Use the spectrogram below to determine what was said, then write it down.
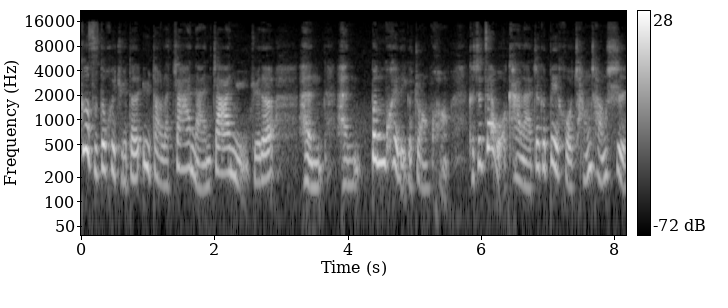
各自都会觉得遇到了渣男渣女，觉得很很崩溃的一个状况。可是，在我看来，这个背后常常是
